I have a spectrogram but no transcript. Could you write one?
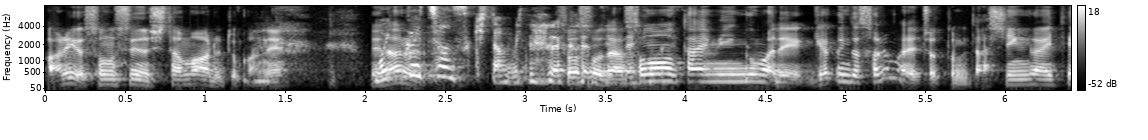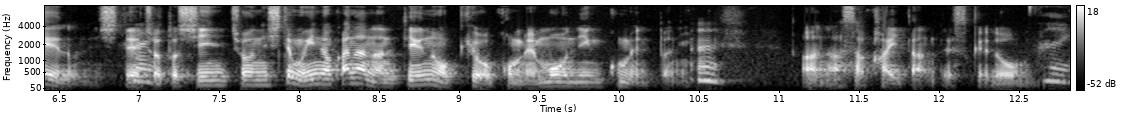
あるいはその水準下回るとかね。もう一回チャンス来たみたいなそうそう。だそのタイミングまで逆に言うとそれまでちょっと打診買い程度にして、ちょっと慎重にしてもいいのかななんていうのを今日コメモーニングコメントに、うん、あの朝書いたんですけど。はい。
